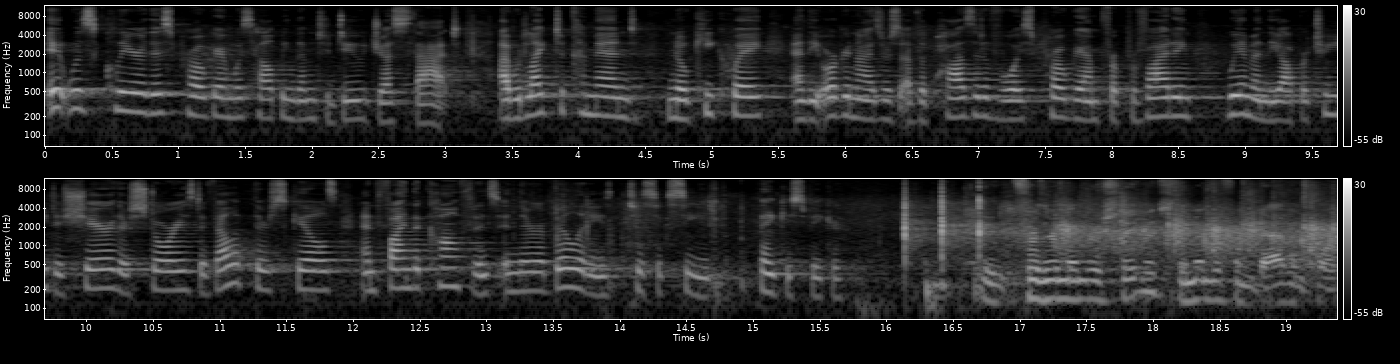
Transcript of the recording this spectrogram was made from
It was clear this program was helping them to do just that. I would like to commend Nokee Kwe and the organizers of the Positive Voice program for providing women the opportunity to share their stories, develop their skills, and find the confidence in their abilities to succeed. Thank you, Speaker. Further member statements? The member from Davenport.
